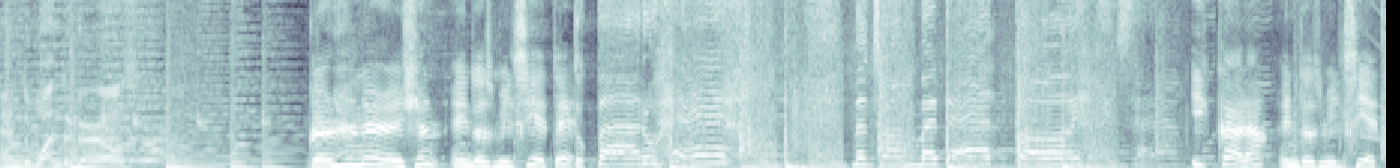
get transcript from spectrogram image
And the Wonder Girls. Girl Generation en 2007 y Cara en 2007.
